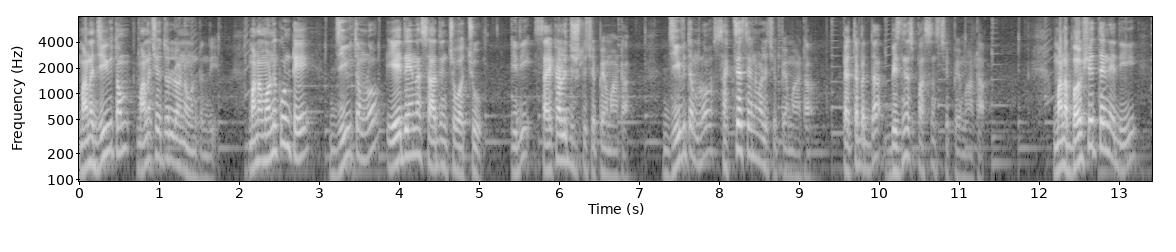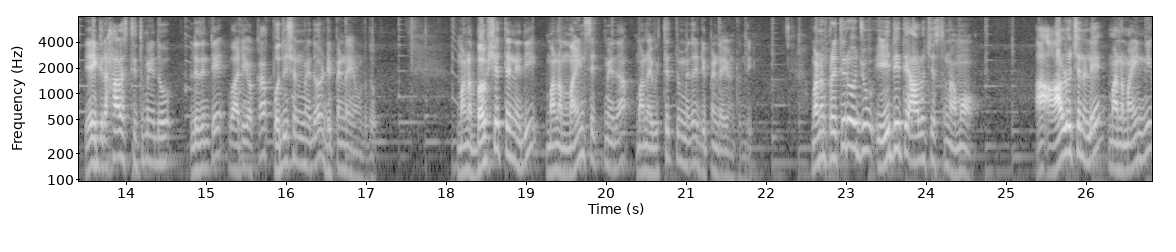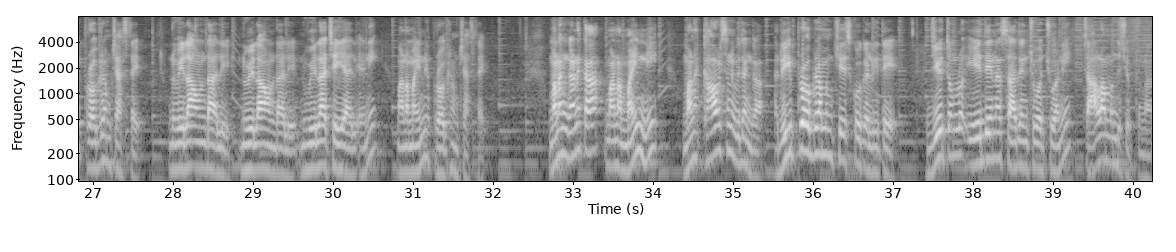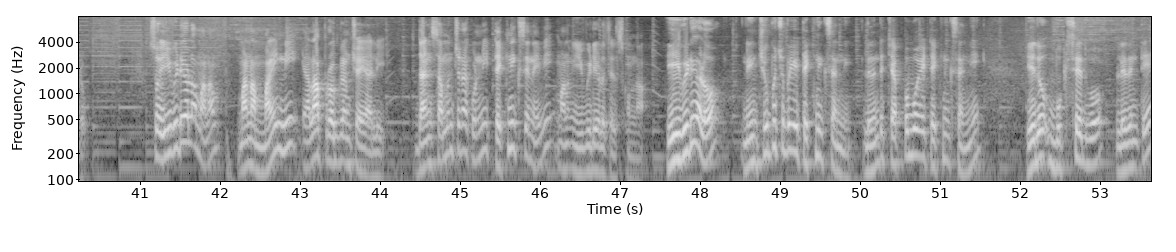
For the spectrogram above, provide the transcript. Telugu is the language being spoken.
మన జీవితం మన చేతుల్లోనే ఉంటుంది. మనం అనుకుంటే జీవితంలో ఏదైనా సాధించవచ్చు. ఇది సైకాలజిస్టులు చెప్పే మాట. జీవితంలో సక్సెస్ అయిన వాళ్ళు చెప్పే మాట. పెద్ద పెద్ద బిజినెస్ పర్సన్స్ చెప్పే మాట. మన భవిష్యత్ అనేది ఏ గ్రహాల స్థితి మీదో లేదంటే వాటి యొక్క పొజిషన్ మీదో డిపెండ్ అయి ఉండదు. మన భవిష్యత్ అనేది మన మైండ్ సెట్ మీద మన వ్యక్తిత్వం మీద డిపెండ్ అయి ఉంటుంది. మనం ప్రతిరోజు ఏదైతే ఆలోచిస్తున్నామో ఆ ఆలోచనలే మన మైండ్ని ప్రోగ్రామ్ చేస్తాయి. నువ్వు ఇలా ఉండాలి నువ్వు ఇలా ఉండాలి నువ్వు ఇలా చేయాలి అని మన మైండ్ని ప్రోగ్రామ్ చేస్తాయి. మనం గనక మన మైండ్ని మనకు కావాల్సిన విధంగా రీప్రోగ్రామింగ్ చేసుకోగలిగితే జీవితంలో ఏదైనా సాధించవచ్చు అని చాలామంది చెప్తున్నారు. సో ఈ వీడియోలో మనం మన మైండ్ని ఎలా ప్రోగ్రామ్ చేయాలి దానికి సంబంధించిన కొన్ని టెక్నిక్స్ అనేవి మనం ఈ వీడియోలో తెలుసుకుందాం. ఈ వీడియోలో నేను చూపించబోయే టెక్నిక్స్ అన్నీ లేదంటే చెప్పబోయే టెక్నిక్స్ అన్నీ ఏదో బుక్స్ ఏదో లేదంటే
